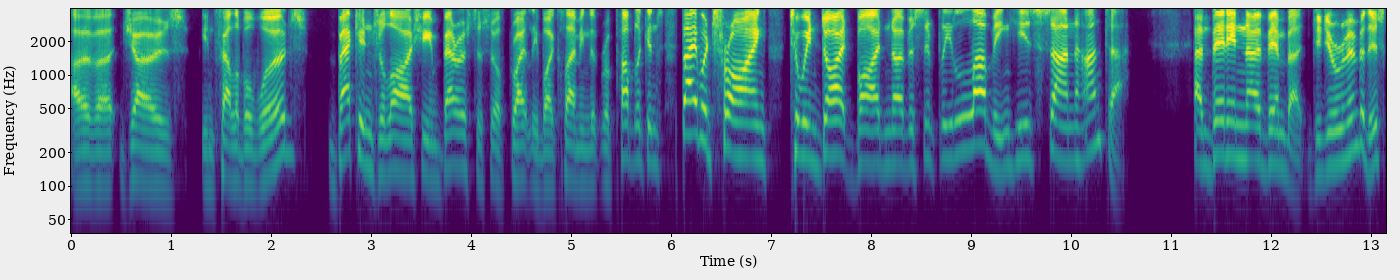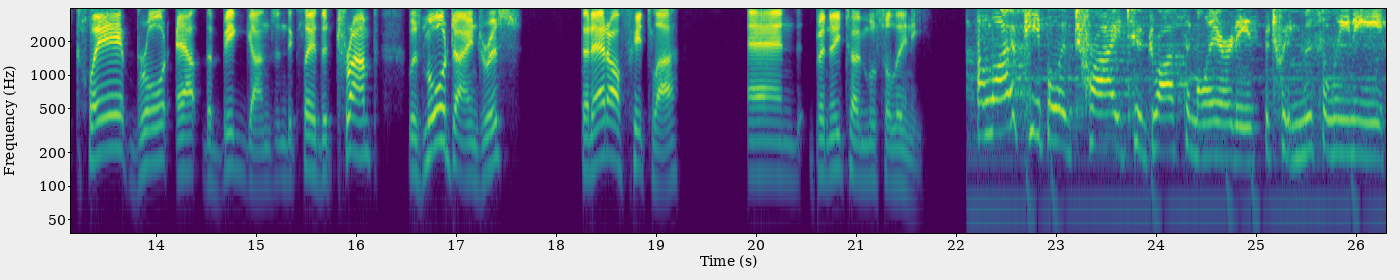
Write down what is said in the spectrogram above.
over Joe's infallible words. Back in July, she embarrassed herself greatly by claiming that Republicans they were trying to indict Biden over simply loving his son Hunter. And then in November, did you remember this? Claire brought out the big guns and declared that Trump was more dangerous than Adolf Hitler and Benito Mussolini. A lot of people have tried to draw similarities between Mussolini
